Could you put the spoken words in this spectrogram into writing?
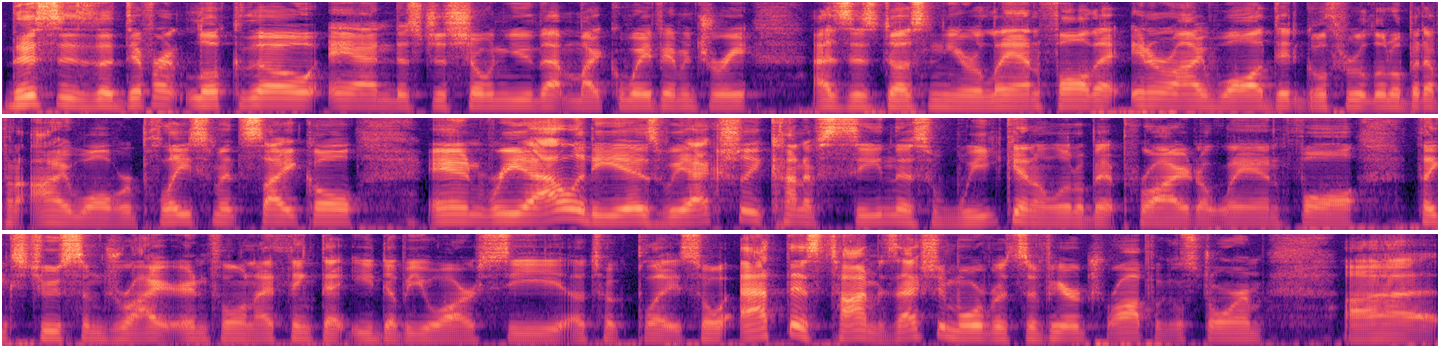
This is a different look though, and it's just showing you that microwave imagery as this does near landfall. That inner eye wall did go through a little bit of an eye wall replacement cycle. And reality is we actually kind of seen this weaken a little bit prior to landfall thanks to some drier inflow, and I think that EWRC uh, took place. So at this time, it's actually more of a severe tropical storm, uh,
